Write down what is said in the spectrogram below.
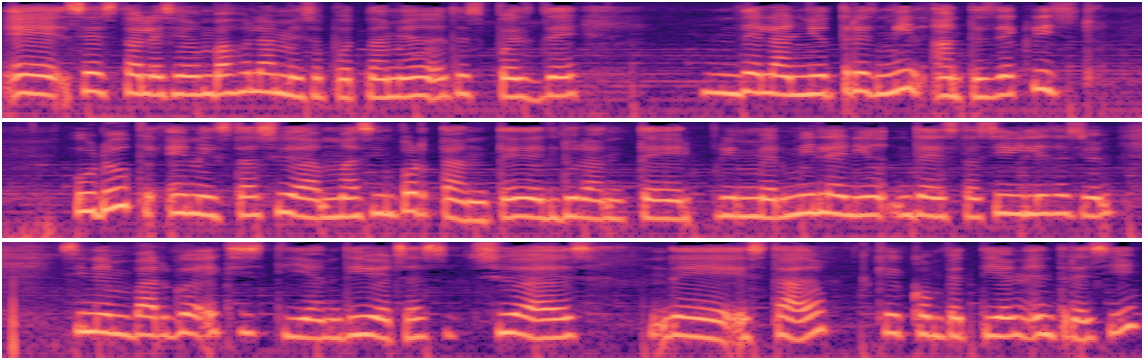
Eh, se establecieron bajo la Mesopotamia después de, del año 3000 a.C. Uruk, en esta ciudad más importante durante el primer milenio de esta civilización, sin embargo existían diversas ciudades de estado que competían entre sí,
